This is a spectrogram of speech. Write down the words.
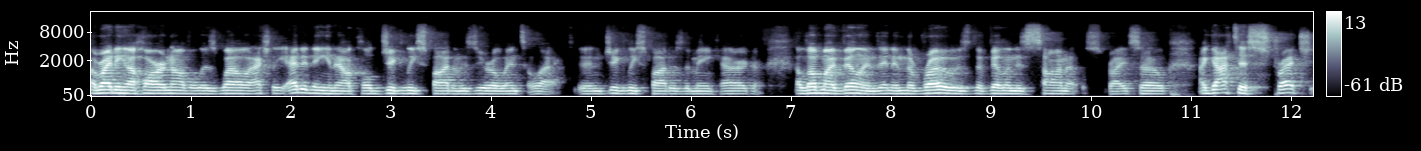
I'm writing a horror novel as well, actually editing it now called Jiggly Spot and the Zero Intellect. And Jiggly Spot is the main character. I love my villains. And in The Rose, the villain is Sanos, right? So I got to stretch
